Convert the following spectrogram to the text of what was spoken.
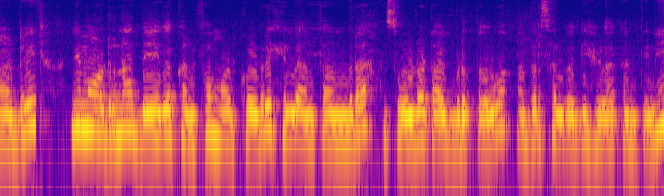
ಮಾಡಿರಿ. ನಿಮ್ಮ ಆರ್ಡ್ರನ್ನ ಬೇಗ ಕನ್ಫರ್ಮ್ ಮಾಡ್ಕೊಳ್ರಿ. ಇಲ್ಲ ಅಂತಂದ್ರೆ ಸೋಲ್ಡ್ ಔಟ್ ಆಗಿಬಿಡ್ತಾವು ಅದ್ರ ಸಲುವಾಗಿ ಹೇಳಕ್ಕಂತೀನಿ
